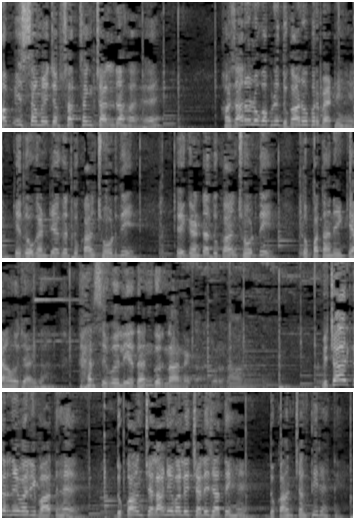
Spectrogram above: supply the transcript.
अब इस समय जब सत्संग चल रहा है हज़ारों लोग अपनी दुकानों पर बैठे हैं कि दो घंटे अगर दुकान छोड़ दी एक घंटा दुकान छोड़ दी तो पता नहीं क्या हो जाएगा। घर से बोलिए धन गुरु नानक। विचार करने वाली बात है दुकान चलाने वाले चले जाते हैं दुकान चलती रहती है।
